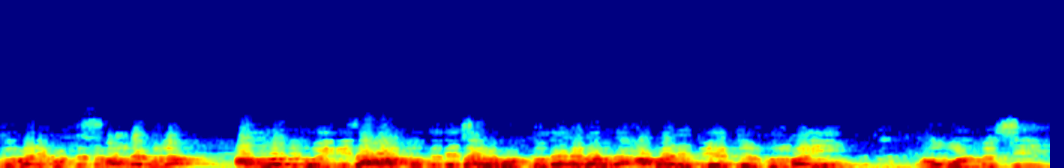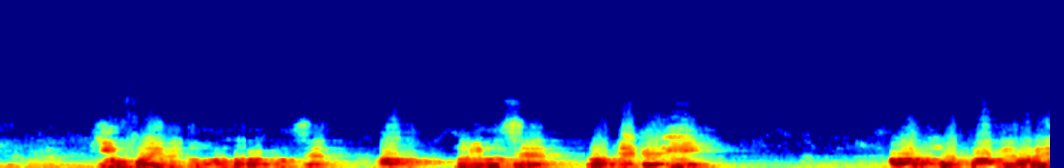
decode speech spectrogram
কুরবানি আল্লাহ ওই নিজাম পদ্ধতি চালু করতো, দেখা যাবে হাজারে দুই একজন কুরবানি কবুল হয়েছে। কি উপায় হইতো? আল্লাহ বলছেন নবী বলছেন, রব্বে কারীম, আমার উম্মত পাপী হবে,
